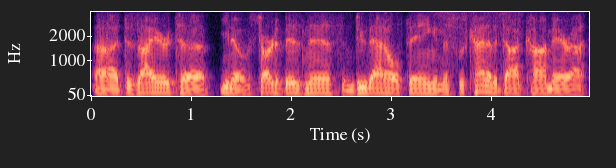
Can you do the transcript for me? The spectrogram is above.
uh, desire to, you know, start a business and do that whole thing. And this was kind of the dot com era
